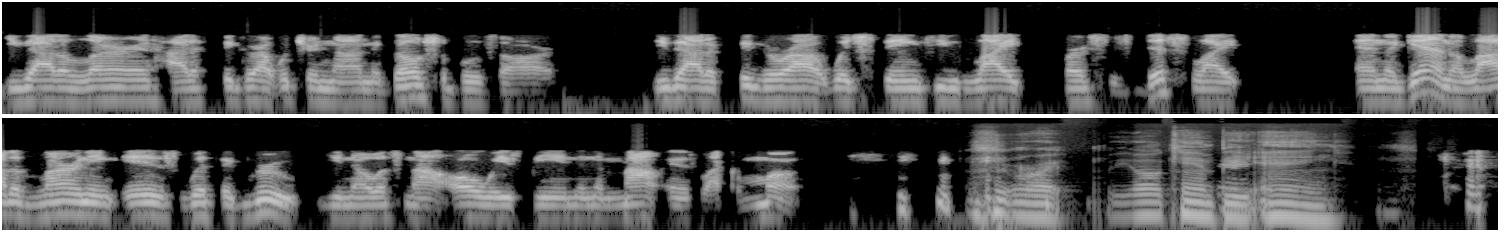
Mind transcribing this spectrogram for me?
You got to learn how to figure out what your non-negotiables are. You got to figure out which things you like versus dislike and again a lot of learning is with a group you know it's not always being in the mountains like a monk right. We all can't be Aang.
